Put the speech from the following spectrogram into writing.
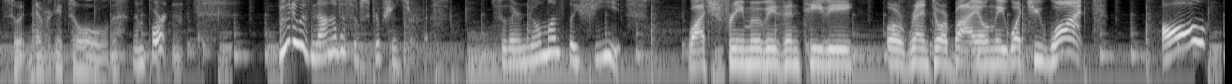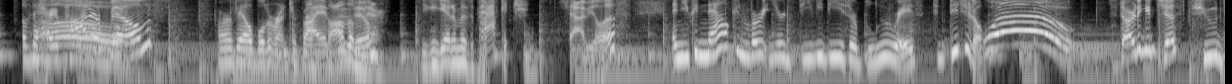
so it never gets old. Important. Vudu is not a subscription service, so there are no monthly fees. Watch free movies and TV, or rent or buy only what you want. All of the Harry Oh. Potter films are available to rent or buy I at saw them Vudu. there. You can get them as a package. Fabulous. And you can now convert your DVDs or Blu-rays to digital. Whoa! Starting at just $2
